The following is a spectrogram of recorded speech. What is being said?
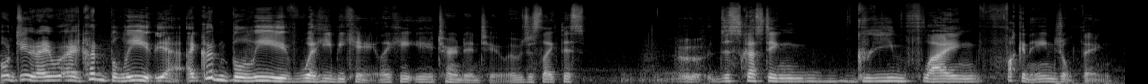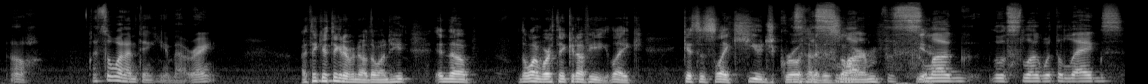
Oh, dude, I, I couldn't believe. Yeah, I couldn't believe what he became. Like he, he turned into. It was just like this uh, disgusting green flying fucking angel thing. Oh, that's the one I'm thinking about, right? I think you're thinking of another one. He in the the one we're thinking of, he like gets this like huge growth out of his slug- arm. The Yeah. slug, the slug with the legs.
